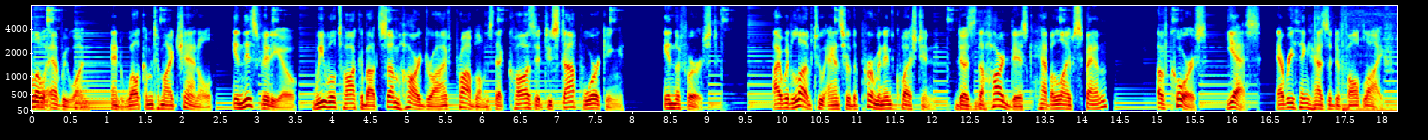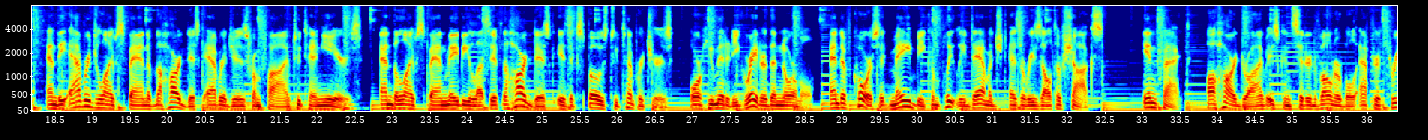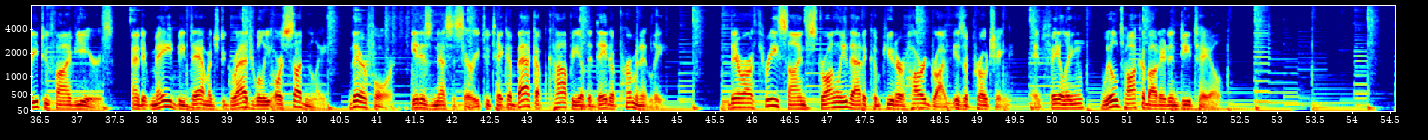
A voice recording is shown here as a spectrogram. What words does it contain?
Hello everyone, and welcome to my channel. In this video, we will talk about some hard drive problems that cause it to stop working. In the first, I would love to answer the permanent question, does the hard disk have a lifespan? Of course, yes, everything has a default life, and the average lifespan of the hard disk averages from 5 to 10 years, and the lifespan may be less if the hard disk is exposed to temperatures or humidity greater than normal, and of course it may be completely damaged as a result of shocks. In fact, a hard drive is considered vulnerable after 3 to 5 years, and it may be damaged gradually or suddenly, therefore, it is necessary to take a backup copy of the data permanently. There are three signs strongly that a computer hard drive is approaching, and failing, we'll talk about it in detail.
